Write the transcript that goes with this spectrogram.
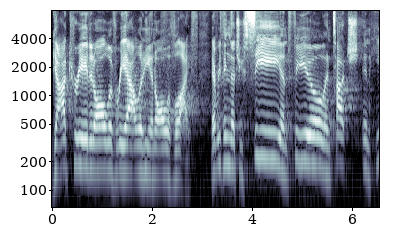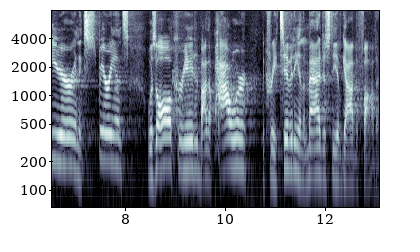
God created all of reality and all of life. Everything that you see and feel and touch and hear and experience was all created by the power, the creativity, and the majesty of God the Father.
